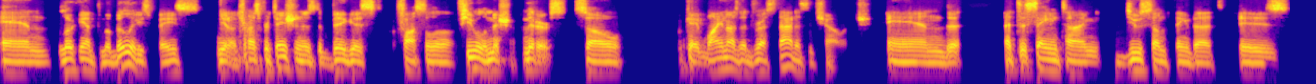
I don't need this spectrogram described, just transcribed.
And looking at the mobility space, you know, transportation is the biggest fossil fuel emission emitters. So, okay, why not address that as a challenge? And at the same time, do something that is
